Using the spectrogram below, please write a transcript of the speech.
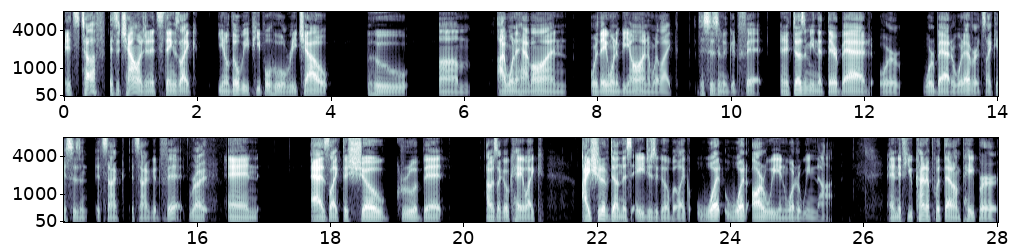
it's tough. It's a challenge and it's things like, you know, there'll be people who will reach out who um I want to have on or they want to be on and we're like this isn't a good fit. And it doesn't mean that they're bad or we're bad or whatever. It's like this isn't it's not it's not a good fit. right. and as like the show grew a bit i was like okay like i should have done this ages ago but like what what are we and what are we not? And if you kind of put that on paper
